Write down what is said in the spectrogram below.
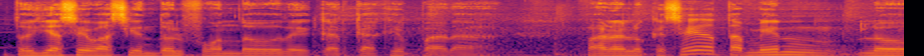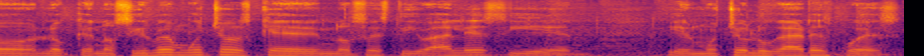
Entonces ya se va haciendo el fondo de carcaje para, para lo que sea. También lo, lo que nos sirve mucho es que en los festivales y en, y en muchos lugares pues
